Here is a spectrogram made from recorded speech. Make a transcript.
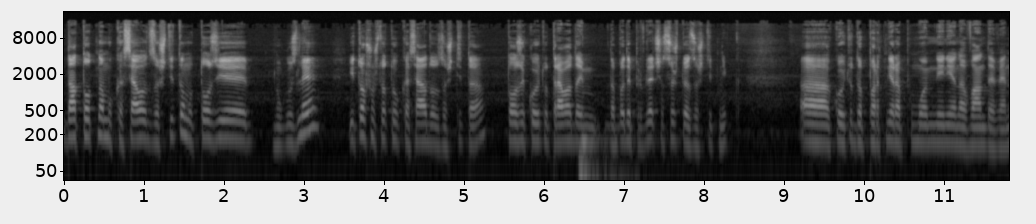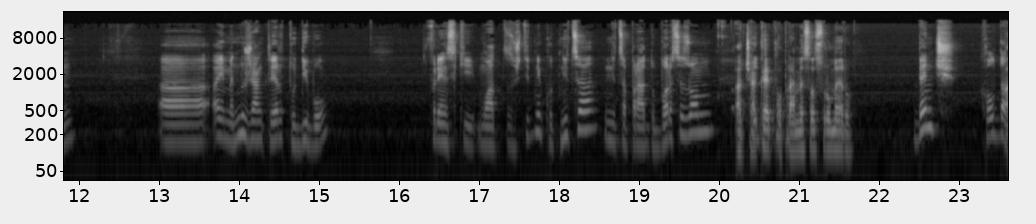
Да, Тотнам укасяват защита, но този е много зле. И точно защото укасява до защита, този, който трябва да, им, да бъде привлечен също е защитник а, който да партнира, по мое мнение, на Ван Девен. А, а именно Жан-Клер Тодибо, френски млад защитник от Ница. Ница прави добър сезон. А чакай, какво правим с Ромеро? Бенч, холдаут.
